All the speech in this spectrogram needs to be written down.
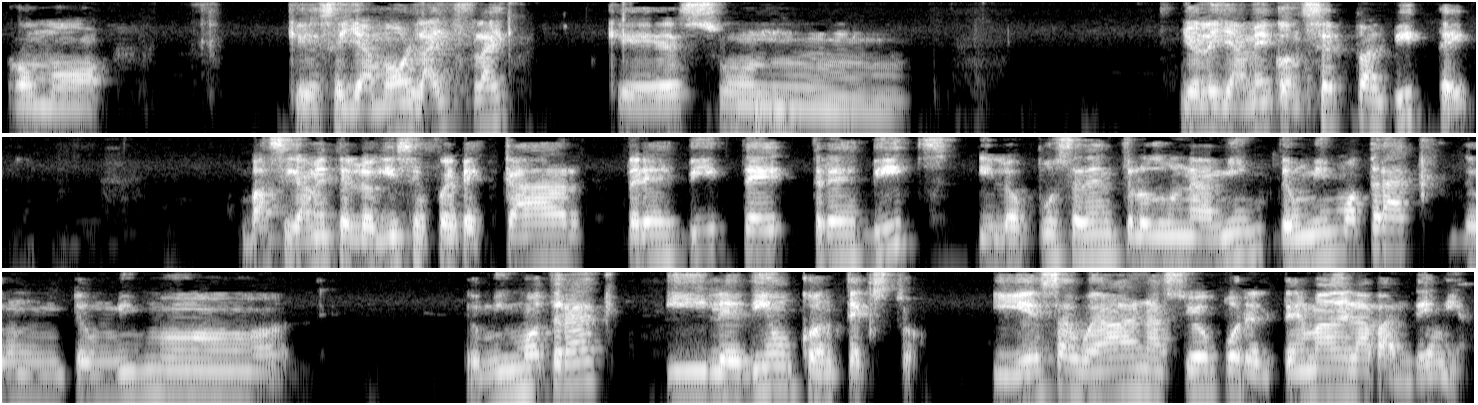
como que se llamó Light Flight, que es un, yo le llamé concepto al beat tape. Básicamente lo que hice fue pescar tres beats, tres beats y los puse dentro de, una, de un mismo track, de un, mismo de un mismo track y le di un contexto. Y esa weá nació por el tema de la pandemia.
